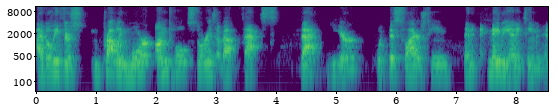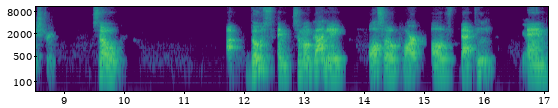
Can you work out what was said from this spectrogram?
I believe there's probably more untold stories about that that year with this Flyers team than maybe any team in history. So uh, those and Simone Gagne also part of that team. Yeah. And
